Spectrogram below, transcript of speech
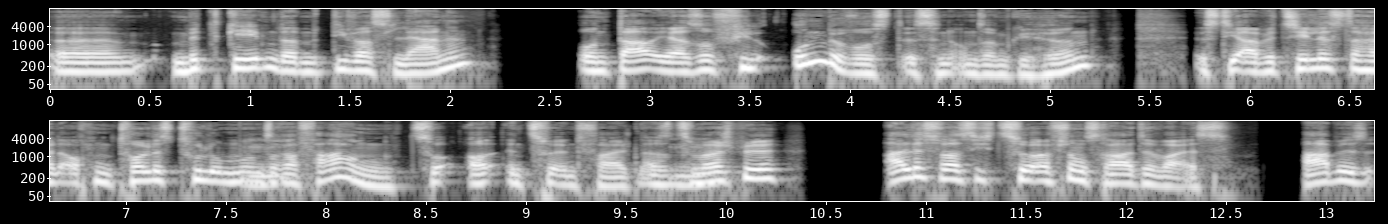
äh, mitgeben, damit die was lernen. Und da ja so viel unbewusst ist in unserem Gehirn, ist die ABC-Liste halt auch ein tolles Tool, um mhm. unsere Erfahrungen zu, äh, zu entfalten. Also mhm. zum Beispiel alles, was ich zur Öffnungsrate weiß. A bis,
